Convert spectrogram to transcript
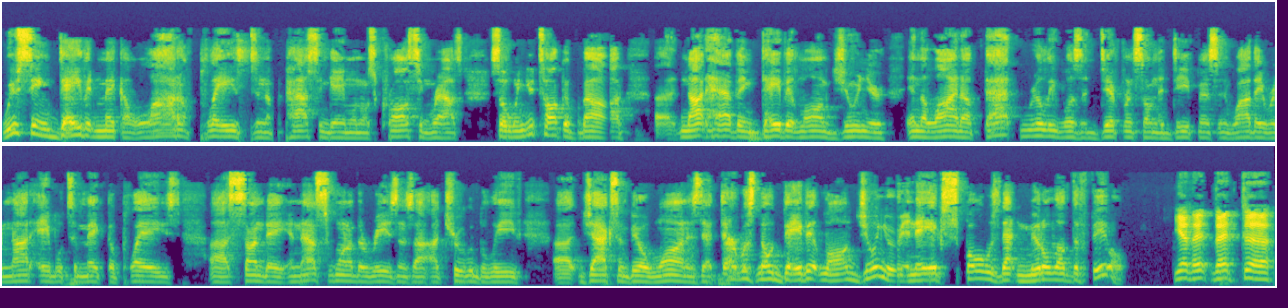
We've seen David make a lot of plays in the passing game on those crossing routes. So when you talk about uh, not having David Long Jr. in the lineup, that really was a difference on the defense and why they were not able to make the plays uh, Sunday. And that's one of the reasons I, I truly believe uh, Jacksonville won is that there was no David Long Jr. and they exposed that middle of the field. Yeah, that that uh,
